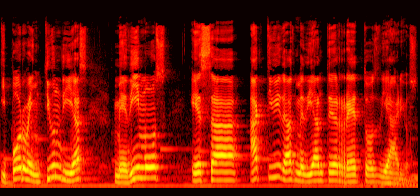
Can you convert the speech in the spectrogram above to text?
y por 21 días medimos esa actividad mediante retos diarios.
